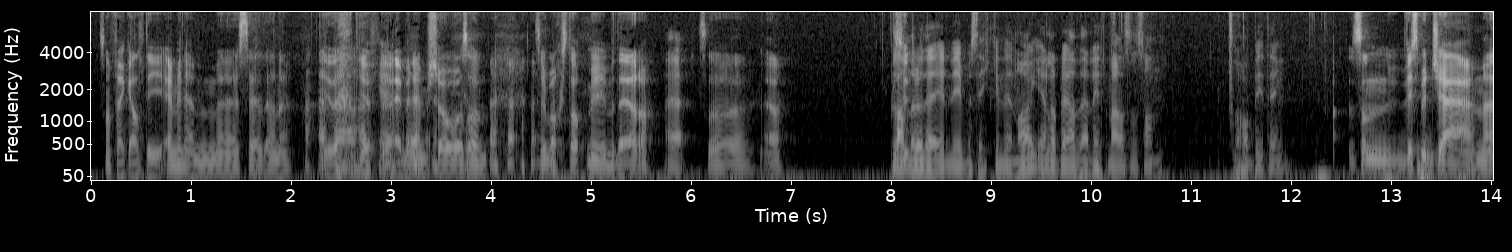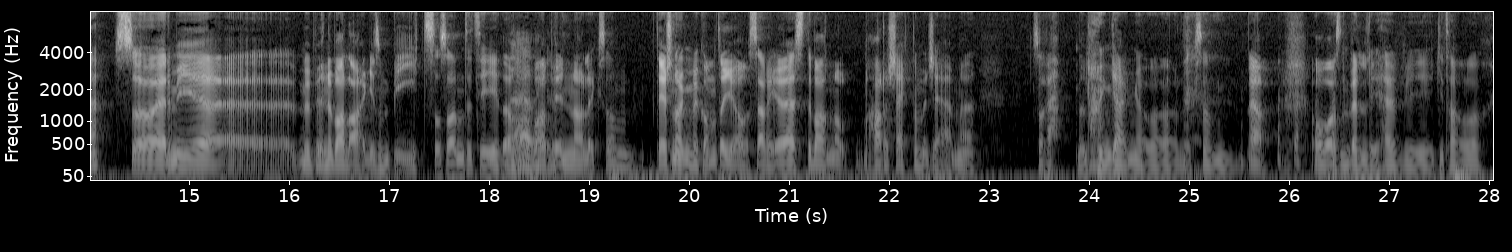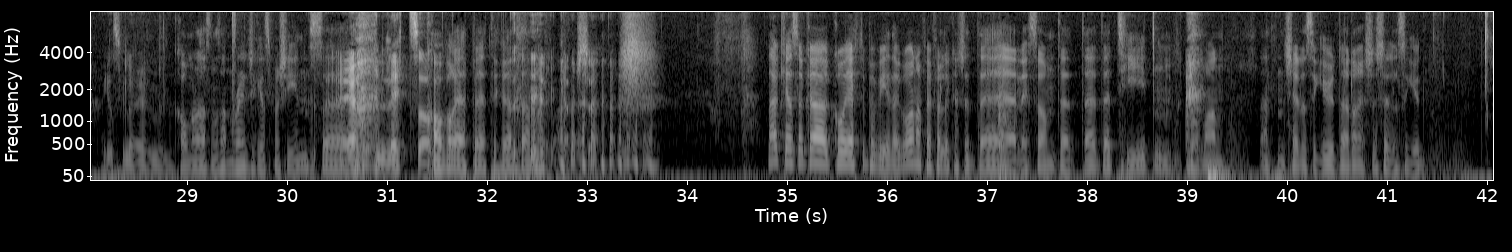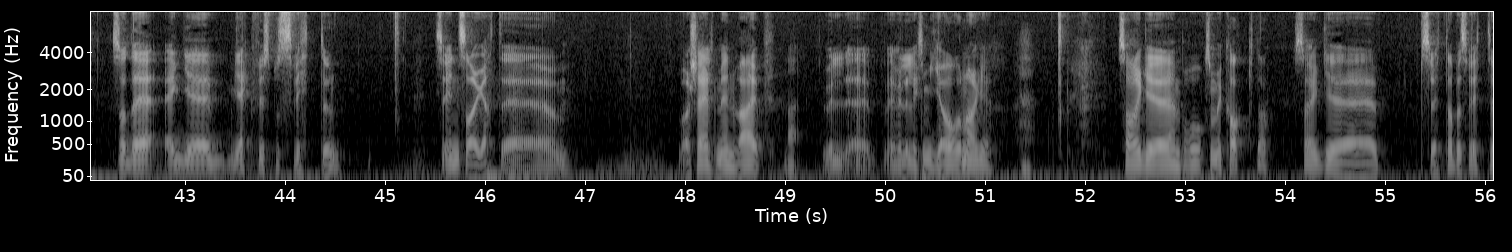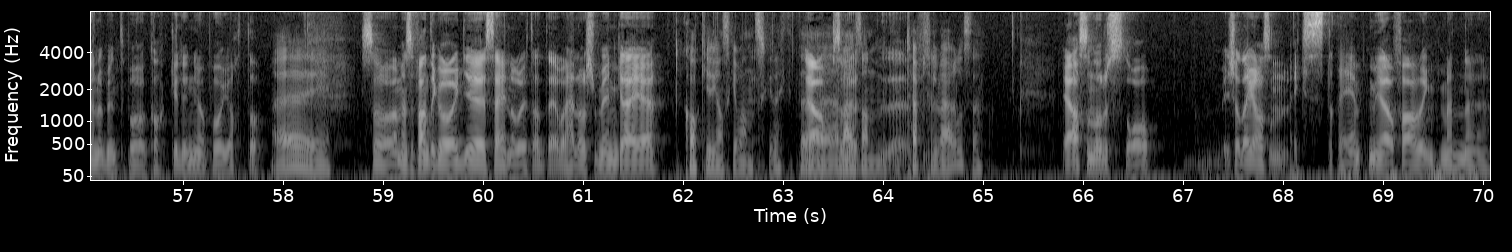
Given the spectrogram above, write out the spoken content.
Så han fikk alltid Eminem-CD-ene. De, de, okay. Eminem-show og sånn. Så jeg vokste opp mye med det, da. Ja. Så ja. Blander du det inn i musikken din òg, eller blir det litt mer sånn, sånn hobbyting? Sånn, hvis vi jammer, så er det mye eh, Vi begynner bare å lage sånn beats og sånn til tider. Ja, og bare begynner liksom Det er ikke noe vi kommer til å gjøre seriøst. Det er bare å ha det kjekt når vi jammer. Så rapper vi noen ganger og liksom Ja. Over sånn veldig heavy gitarer. Ganske løye. Men Kommer det sånn, sånn Rage Against Machines? eh, ja, litt sånn. Cover-EP etter hvert? Kanskje. Nei, ok, så hva, Hvor gikk du på videregående? For jeg føler kanskje det er liksom Det, det, det er tiden hvor man enten skiller seg ut eller ikke skiller seg ut. Så det Jeg eh, gikk først på Svithun. Så innså jeg at det eh, var ikke helt min vibe. Jeg ville, jeg ville liksom gjøre noe. Så har jeg eh, en bror som er kokk, da. Så jeg eh, slutta på Svithun og begynte på kokkelinja på Jåttå. Hey. Så, men så fant jeg òg seinere ut at det var heller ikke min greie. Kokk er ganske vanskelig. Det, Ja, eller en sånn tøff tilværelse. Ja, altså når du står Ikke at jeg har sånn ekstremt mye erfaring, men eh,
